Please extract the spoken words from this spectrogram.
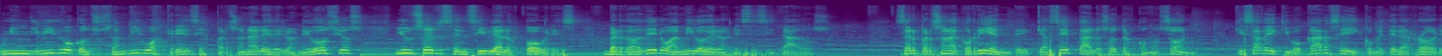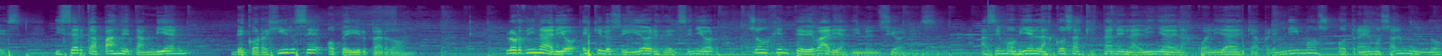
un individuo con sus ambiguas creencias personales de los negocios y un ser sensible a los pobres, verdadero amigo de los necesitados. Ser persona corriente, que acepta a los otros como son, que sabe equivocarse y cometer errores, y ser capaz de también de corregirse o pedir perdón. Lo ordinario es que los seguidores del Señor son gente de varias dimensiones. Hacemos bien las cosas que están en la línea de las cualidades que aprendimos o traemos al mundo,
